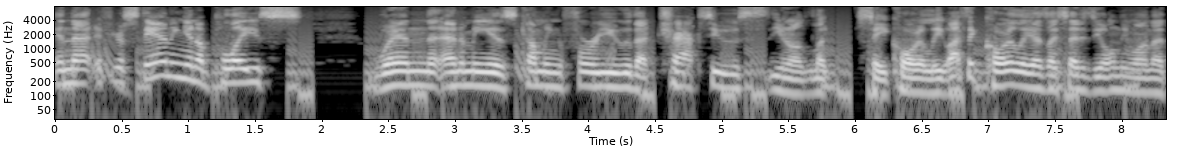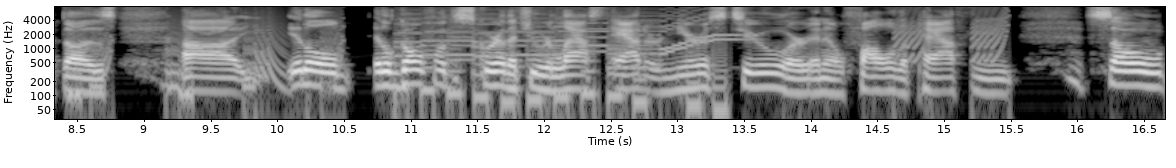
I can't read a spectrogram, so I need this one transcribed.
in that if you're standing in a place when the enemy is coming for you that tracks you, you know, like, say, Coily. I think Coily, as I said, is the only one that does. Uh, it'll it'll go for the square that you were last at or nearest to, or and it'll follow the path. And so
